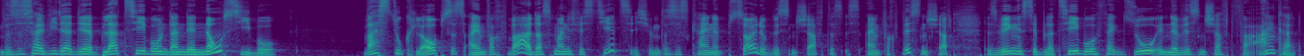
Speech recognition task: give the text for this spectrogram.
Das ist halt wieder der Placebo und dann der Nocebo was du glaubst, ist einfach wahr. Das manifestiert sich. Und das ist keine Pseudowissenschaft, das ist einfach Wissenschaft. Deswegen ist der Placebo-Effekt so in der Wissenschaft verankert.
